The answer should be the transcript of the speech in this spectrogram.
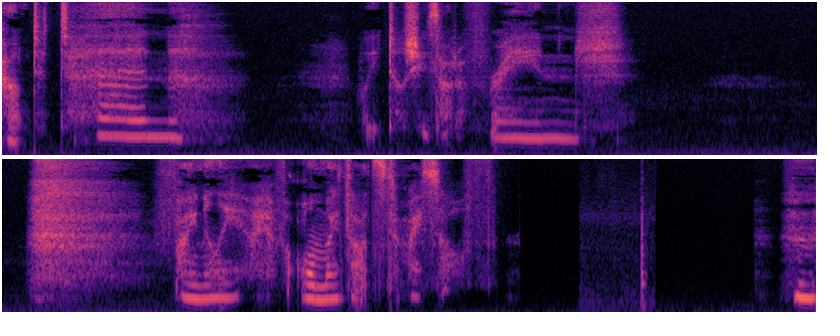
Count to ten. Wait till she's out of range. Finally, I have all my thoughts to myself. Hmm.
